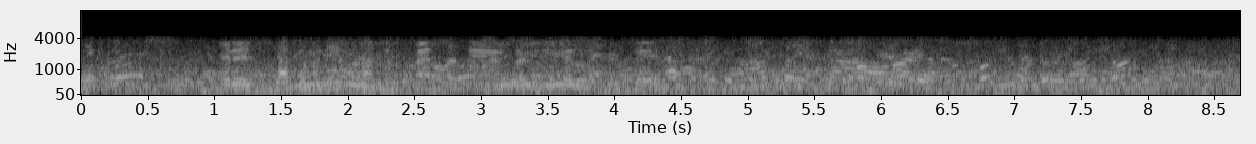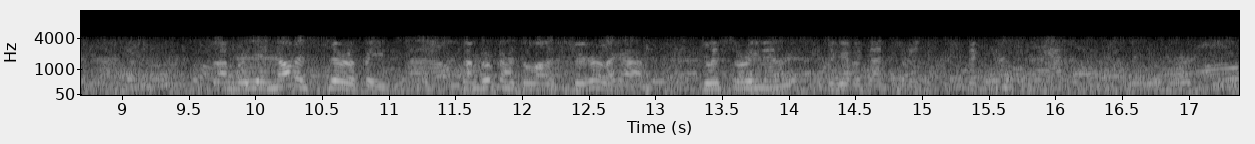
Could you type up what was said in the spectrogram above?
It is. It's got some it's got some fennel in there, so you get a liquor taste. Sambuca, yeah, not as syrupy. Uh, Sambuca has a lot of sugar, like a glycerin in it, to give it that sort of thickness. Oh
